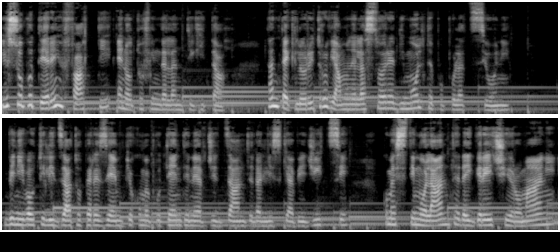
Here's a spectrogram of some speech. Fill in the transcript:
Il suo potere infatti è noto fin dall'antichità, tant'è che lo ritroviamo nella storia di molte popolazioni. Veniva utilizzato per esempio come potente energizzante dagli schiavi egizi, come stimolante dai greci e romani,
